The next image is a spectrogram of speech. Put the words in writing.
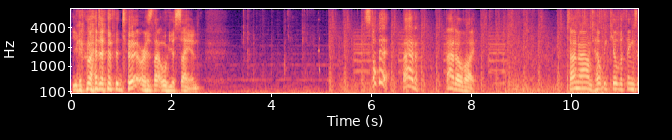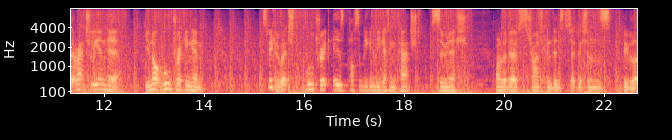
You to add anything to it, or is that all you're saying? Stop it! Bad! Bad, Elvi. Turn around, help me kill the things that are actually in here. You're not wall tricking him. Speaking of which, wall trick is possibly going to be getting patched soonish. One of the devs is trying to convince the technicians, the people that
